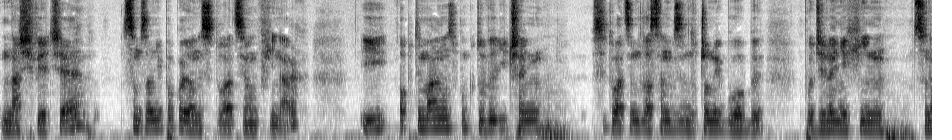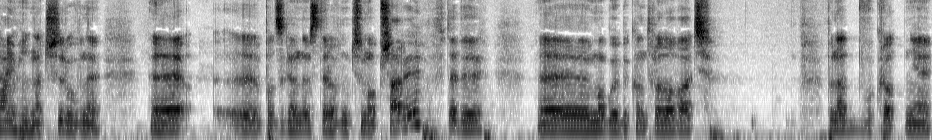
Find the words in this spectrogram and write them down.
na świecie, są zaniepokojone sytuacją w Chinach i optymalną z punktu wyliczeń sytuacją dla Stanów Zjednoczonych byłoby podzielenie Chin co najmniej na trzy równe pod względem sterowniczym obszary. Wtedy E, mogłyby kontrolować ponad dwukrotnie,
